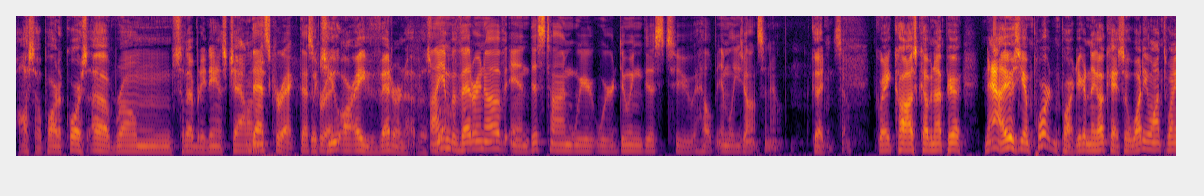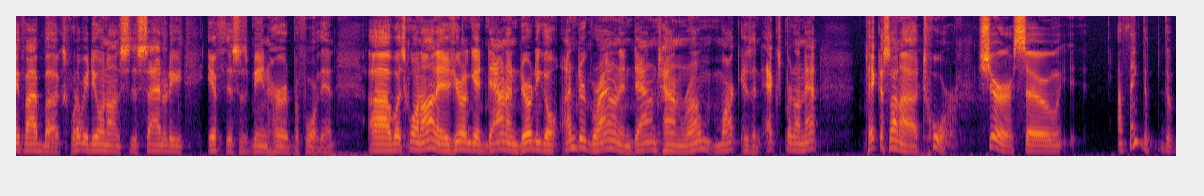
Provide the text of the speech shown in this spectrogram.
Also part, of course, of Rome Celebrity Dance Challenge. That's correct. That's which correct. you are a veteran of as well. I am a veteran of, and this time we're, we're doing this to help Emily Johnson out. Good. So great cause coming up here. Now here's the important part. You're gonna think, okay, so what do you want? Twenty five bucks. What are we doing on this Saturday if this is being heard before then? Uh, what's going on is you're gonna get down and dirty, go underground in downtown Rome. Mark is an expert on that. Take us on a tour. Sure. So I think the, the,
